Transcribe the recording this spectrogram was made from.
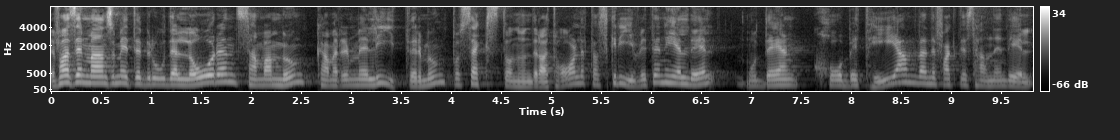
Det fanns en man som hette Broder Lorenz. Han var munk, han var melitermunk på 1600-talet. har skrivit en hel del. Modern KBT använder faktiskt han en del,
